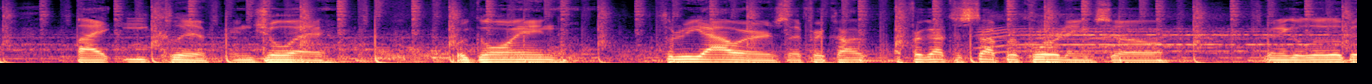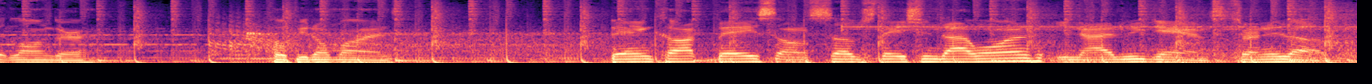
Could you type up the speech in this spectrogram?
by Eclipse. Enjoy. We're going three hours. I forgot I forgot to stop recording, so we're gonna go a little bit longer. Hope you don't mind. Bangkok bass on Substation One. United We Dance. Turn it up.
